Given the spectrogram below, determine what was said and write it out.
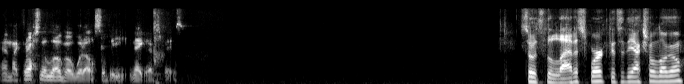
and like the rest of the logo would also be negative space. So it's the lattice work that's the actual logo.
